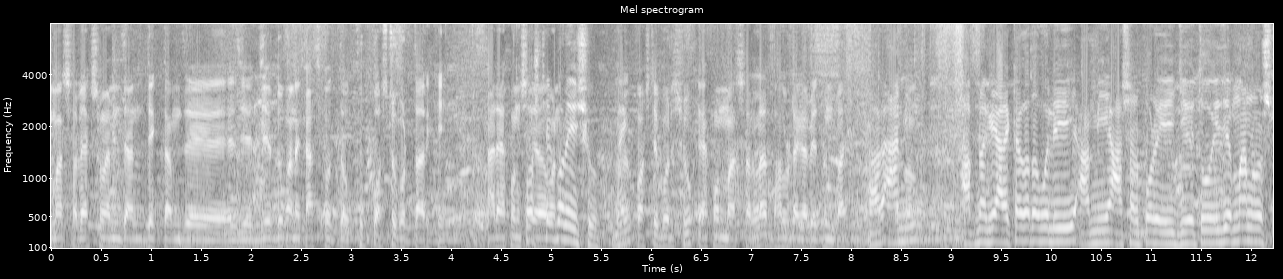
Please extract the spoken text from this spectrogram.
মার্শাল এক সময় আমি দেখতাম যে যে- দোকানে কাজ করতো খুব কষ্ট করতো আর কি। আর এখন সুখ, ভাই। হ্যাঁ, পরে সুখ এখন মার্শাল্লাহ ভালো টাকা বেতন পায়। আর আমি আপনাকে আরেকটা কথা বলি আমি আসার পরে যেহেতু এই যে মানুষ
